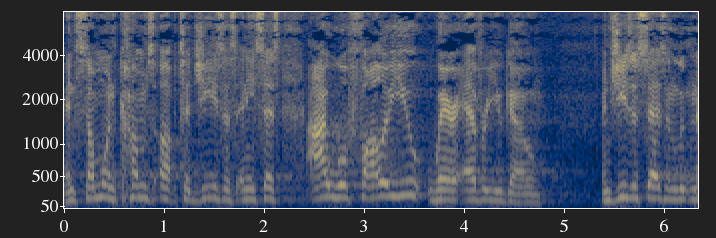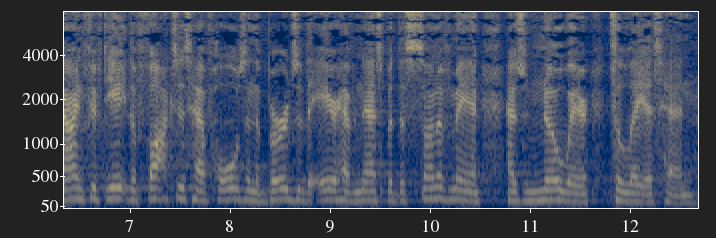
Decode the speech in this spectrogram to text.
and someone comes up to Jesus and he says, I will follow you wherever you go. And Jesus says in Luke 9:58, the foxes have holes and the birds of the air have nests, but the Son of Man has nowhere to lay his head.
